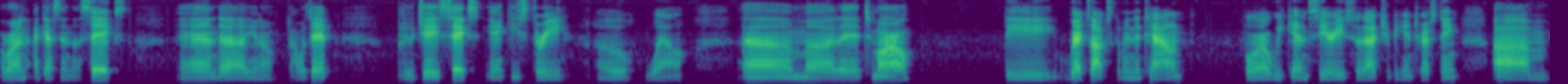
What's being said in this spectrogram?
a run, I guess, in the sixth. And, uh, you know, that was it. Blue Jays 6, Yankees 3. Oh, well. Um, uh, then tomorrow, the Red Sox come into town for a weekend series, so that should be interesting. Um,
